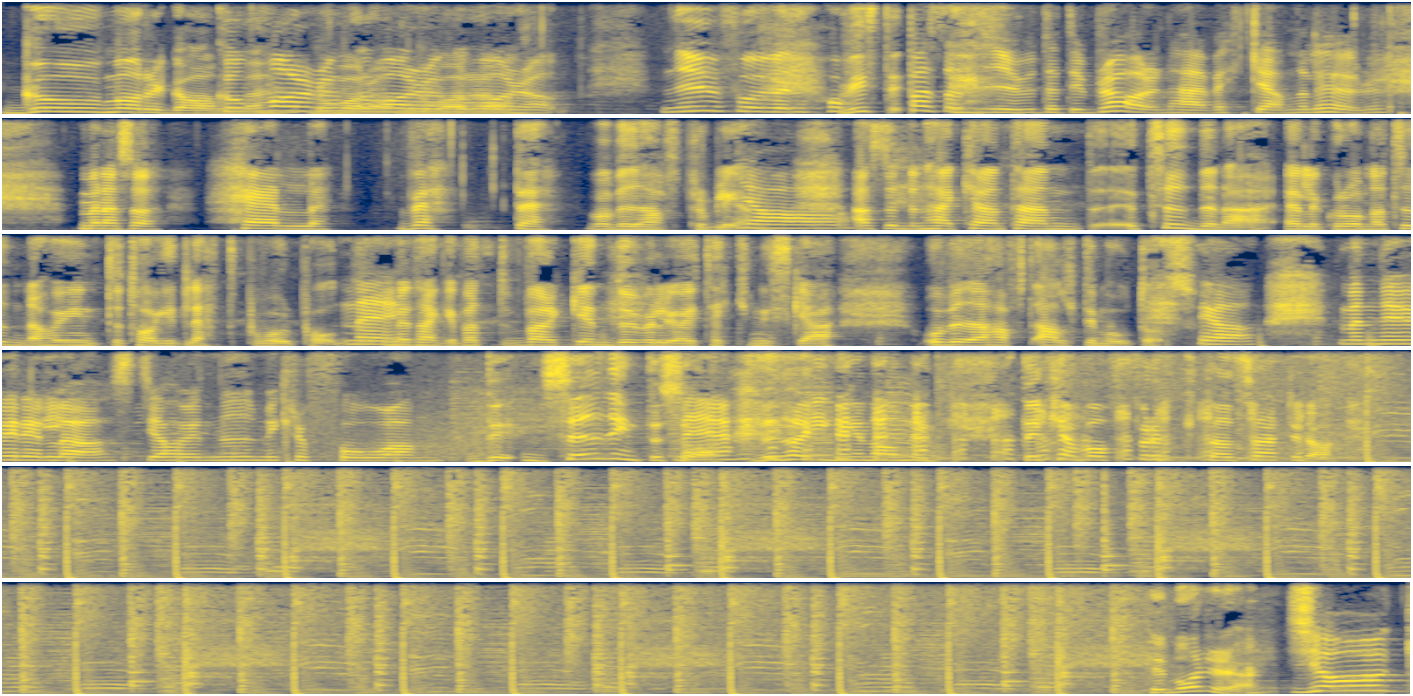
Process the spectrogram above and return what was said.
God morgon. God morgon, god morgon, god morgon. God morgon. Nu får vi väl hoppas Visst... att ljudet är bra den här veckan, eller hur? Men alltså, helvete vad vi har haft problem. Ja. Alltså den här karantäntiderna eller coronatiderna har ju inte tagit lätt på vår podd. Nej. Med tanke på att varken du eller jag är tekniska och vi har haft allt emot oss. Ja, men nu är det löst. Jag har en ny mikrofon. Det, säg inte så. Nej. Vi har ingen aning. Det kan vara fruktansvärt idag. Hur mår du då? Jag,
